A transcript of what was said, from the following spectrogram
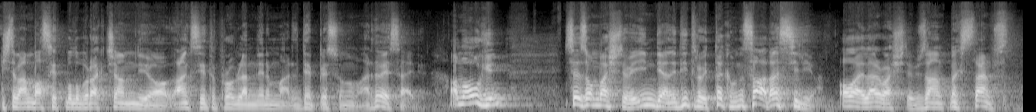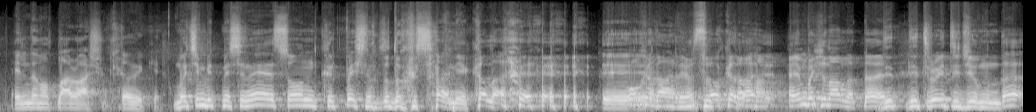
İşte ben basketbolu bırakacağım diyor. Anksiyete problemlerim vardı, depresyonum vardı vesaire. Ama o gün sezon başlıyor ve Indiana Detroit takımını sağdan siliyor. Olaylar başlıyor. Bize anlatmak ister misin? Elinde notlar var çünkü. Tabii ki. Maçın bitmesine son 45.9 saniye kala. Ee, O kadar diyorsun. O kadar. Tamam. En başını anlat. Evet. De- Detroit hücumunda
